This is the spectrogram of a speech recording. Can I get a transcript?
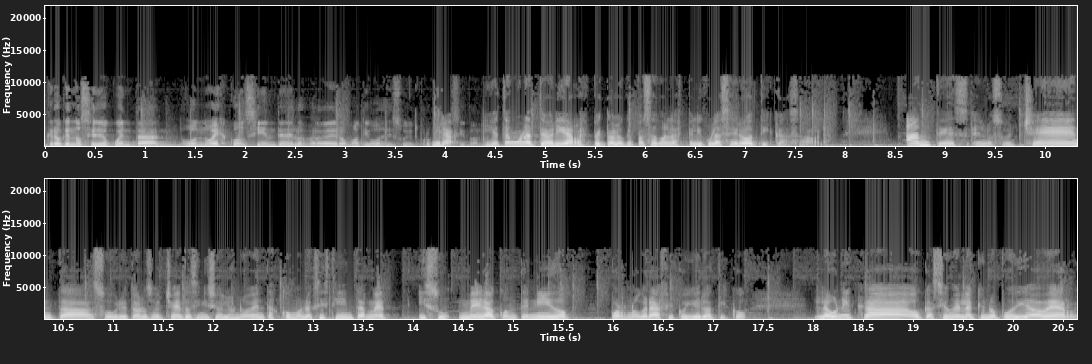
creo que no se dio cuenta o no es consciente de los verdaderos motivos de su propio Mira, éxito. ¿no? yo tengo una teoría respecto a lo que pasa con las películas eróticas ahora. Antes, en los 80, sobre todo los 80, inicios de los 90, como no existía Internet y su mega contenido pornográfico y erótico, la única ocasión en la que uno podía ver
